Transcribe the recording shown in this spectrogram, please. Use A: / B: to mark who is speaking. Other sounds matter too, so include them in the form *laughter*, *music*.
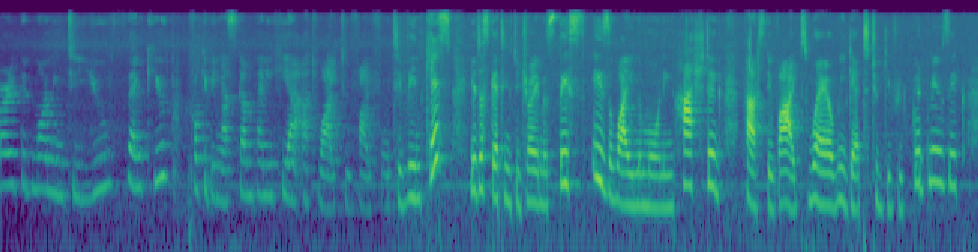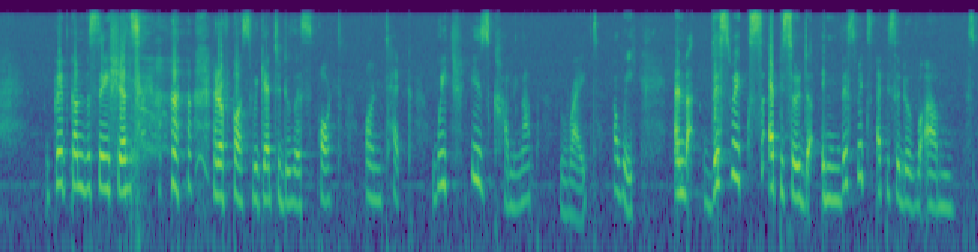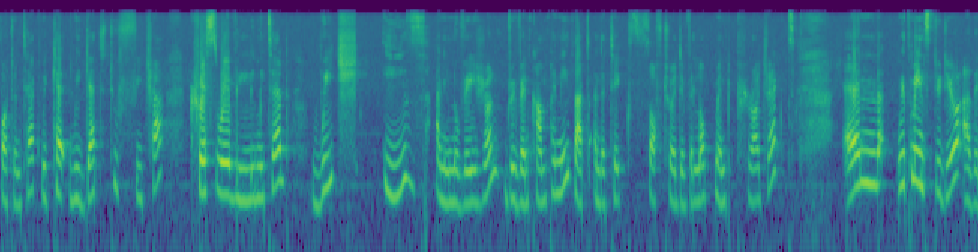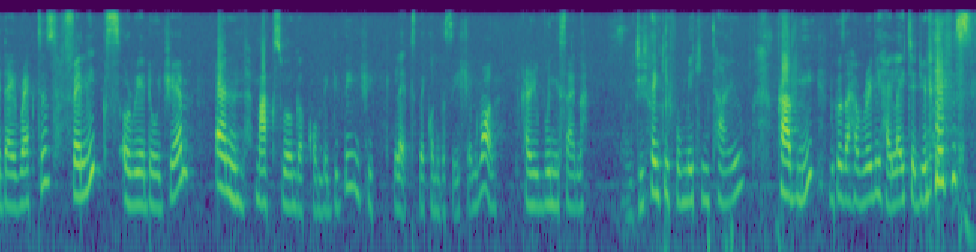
A: very good morning to you. Thank you for keeping us company here at Y254 TV. In case you're just getting to join us, this is Y in the Morning hashtag Thursday Vibes, where we get to give you good music, good conversations, *laughs* and of course, we get to do the spot on tech, which is coming up right away. And this week's episode, in this week's episode of um, Spot on Tech, we, get we get to feature Crestwave Limited, which is an innovation-driven company that undertakes software development projects. And with me in studio are the directors, Felix Oriedo Jem and Maxwell Gakombe Githinji. Let the conversation roll. Karibuni sana.
B: Asante.
A: Thank you for making time. Probably because I have already highlighted your *laughs* names.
